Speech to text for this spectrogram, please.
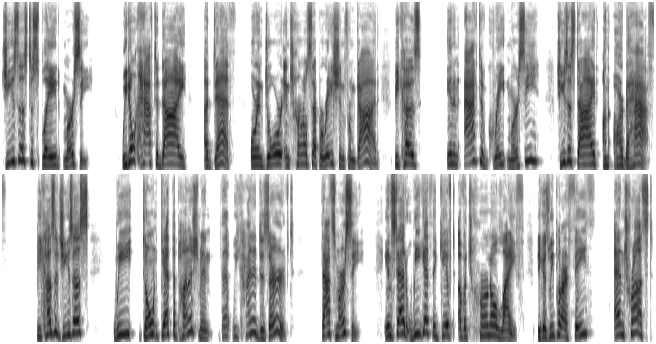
Jesus displayed mercy. We don't have to die a death or endure internal separation from God because in an act of great mercy, Jesus died on our behalf. Because of Jesus, we don't get the punishment that we kind of deserved. That's mercy. Instead, we get the gift of eternal life because we put our faith and trust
